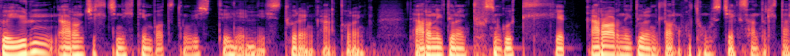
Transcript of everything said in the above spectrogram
Гэхдээ ер нь 10 жил чинь их тийм боддгоо биш тий. 9 дугаар анги, 10 дугаар анги 11 дугаар анги төгсөнгүүтэл яг 10 11 дугаар анги оронгот хүмүүс яг сандралтаа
